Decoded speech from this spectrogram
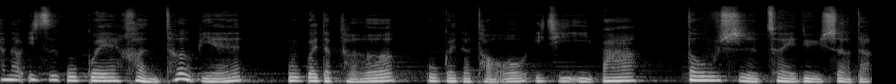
看到一只乌龟很特别，乌龟的壳、乌龟的头以及尾巴都是翠绿色的，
